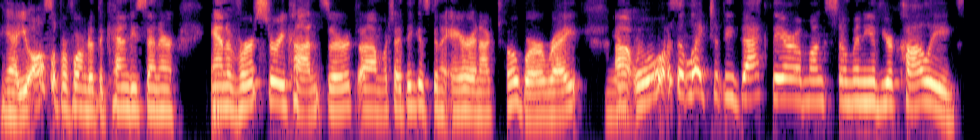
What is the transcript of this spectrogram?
Yeah, you also performed at the Kennedy Center anniversary concert, um, which I think is going to air in October, right? Yeah. Uh, what was it like to be back there amongst so many of your colleagues?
